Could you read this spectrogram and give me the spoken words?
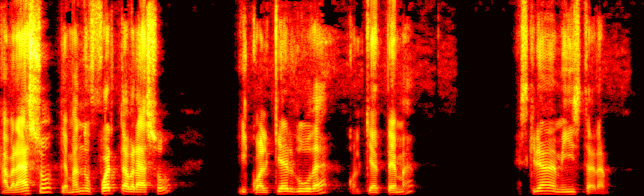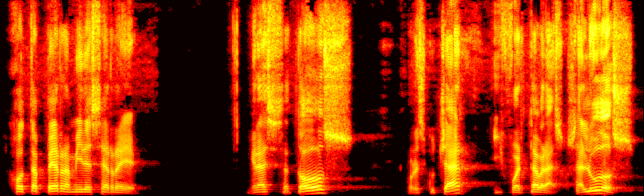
Abrazo, te mando un fuerte abrazo y cualquier duda, cualquier tema, escríbame a mi Instagram, JP Ramírez RE. Gracias a todos por escuchar y fuerte abrazo. Saludos.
